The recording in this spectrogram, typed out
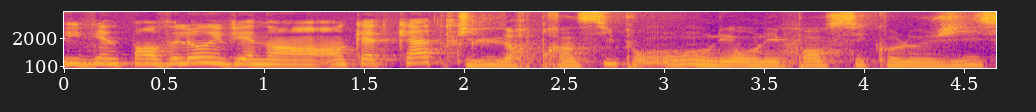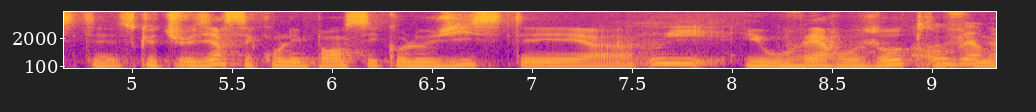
ils viennent pas en vélo, ils viennent en, en 4x4. Puis leurs principes, on les, on les pense écologistes. Ce que tu veux dire, c'est qu'on les pense écologistes et, euh, Oui, et ouverts aux autres. ouverts aux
